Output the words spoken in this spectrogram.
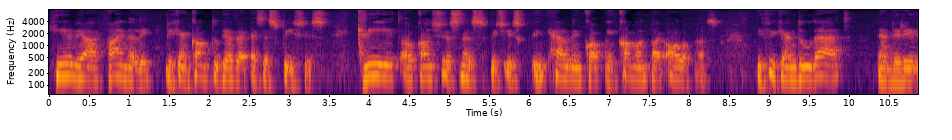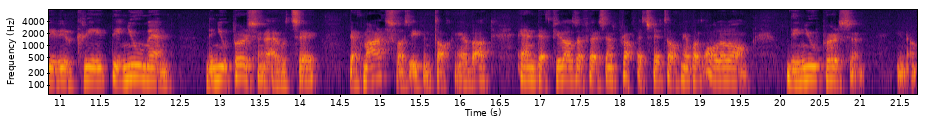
Here we are finally, we can come together as a species, create our consciousness, which is held in, co- in common by all of us. If we can do that, then we really will create the new man, the new person, I would say, that Marx was even talking about, and that philosophers and prophets were talking about all along, the new person, you know.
